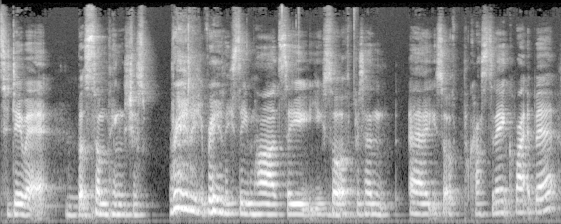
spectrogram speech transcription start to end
to do it, but some things just really, really seem hard. So you, you sort of pretend. Uh, you sort of procrastinate quite a bit.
